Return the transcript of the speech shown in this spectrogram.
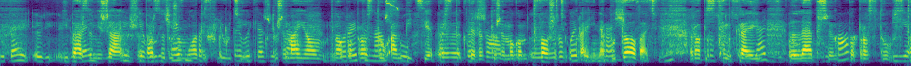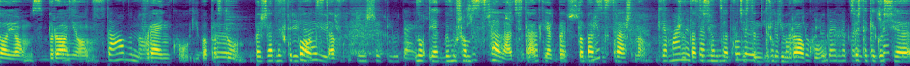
людей, е, I людей, bardzo mi в żal, яких że є bardzo dużo величезні młodych перспективи ludzi, для którzy життя, mają no, po творити prostu нашу, ambicje, е, perspektywy, którzy державу, mogą е, tworzyć робити Ukrainę, краще budować, цей світ, robić просто ten kraj стоять з зброєю в lepszym, руках po prostu і stoją z bronią безпідставно, w ręku i po no, po prostu bez żadnych podstaw. No jakby muszą strzelać, tak? Jakby to bardzo straszne, że w 2022 roku coś takiego się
